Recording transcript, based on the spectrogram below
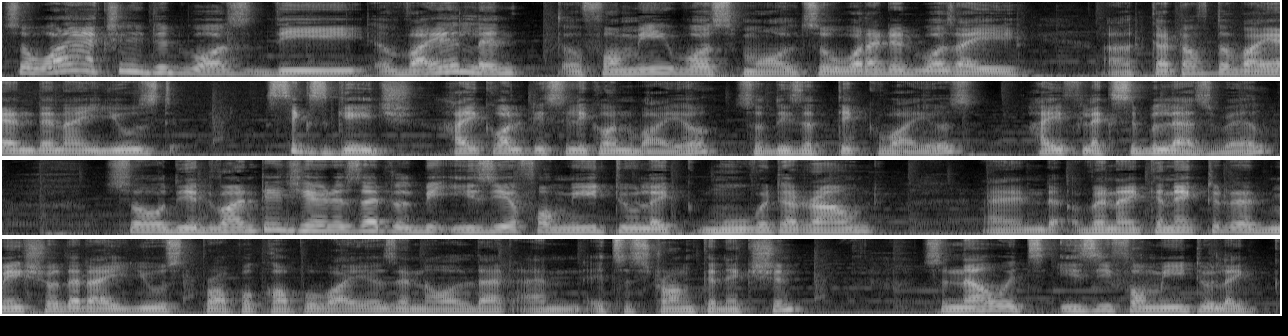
So what I actually did was the wire length for me was small. So what I did was I uh, cut off the wire and then I used 6 gauge high quality silicon wire. So these are thick wires, high flexible as well. So the advantage here is that it'll be easier for me to like move it around and when I connected it, make sure that I used proper copper wires and all that and it's a strong connection. So now it's easy for me to like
